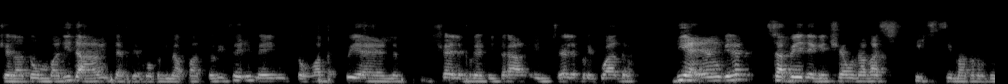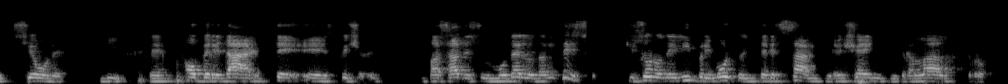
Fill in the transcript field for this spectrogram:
c'è la tomba di Dante, abbiamo prima fatto riferimento, vabbè, qui è il celebre, il celebre quadro di Ingres, sapete che c'è una vastissima produzione di eh, opere d'arte eh, basate sul modello dantesco. Ci sono dei libri molto interessanti, recenti, tra l'altro,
